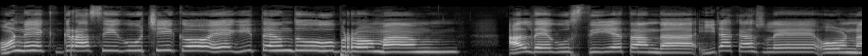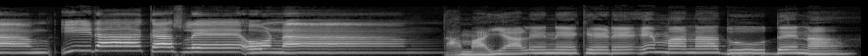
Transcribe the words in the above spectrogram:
honek grazi gutxiko egiten du broman, alde guztietan da irakasle ona, irakasle ona. Tamaialenek ere emana du dena,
